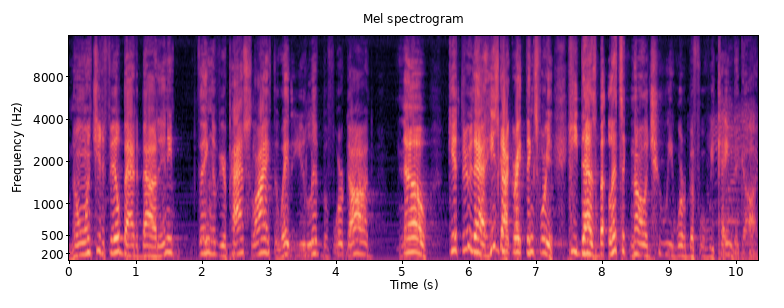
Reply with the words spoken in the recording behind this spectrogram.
We don't want you to feel bad about anything of your past life, the way that you lived before God. No, get through that. He's got great things for you. He does, but let's acknowledge who we were before we came to God.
